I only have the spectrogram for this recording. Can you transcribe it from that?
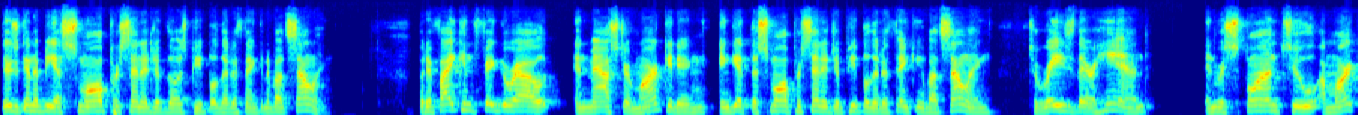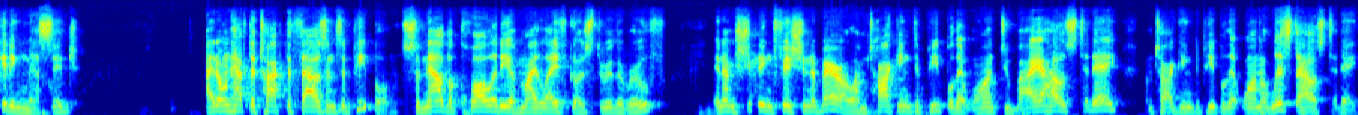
there's going to be a small percentage of those people that are thinking about selling. But if I can figure out and master marketing and get the small percentage of people that are thinking about selling to raise their hand and respond to a marketing message, I don't have to talk to thousands of people. So now the quality of my life goes through the roof and I'm shooting fish in a barrel. I'm talking to people that want to buy a house today. I'm talking to people that want to list a house today.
